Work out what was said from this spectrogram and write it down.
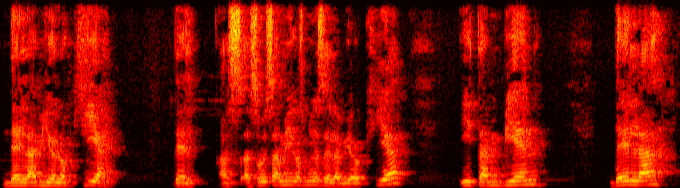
de la biología, del, a, su vez amigos míos de la biología y también de la,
